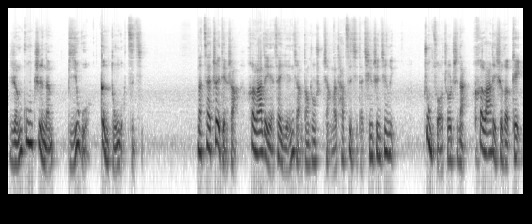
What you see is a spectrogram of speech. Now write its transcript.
人工智能比我更懂我自己。那在这点上，赫拉利也在演讲当中讲了他自己的亲身经历。众所周知呢，赫拉利是个 gay。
